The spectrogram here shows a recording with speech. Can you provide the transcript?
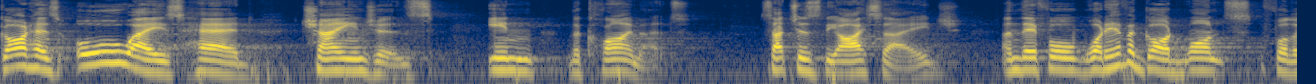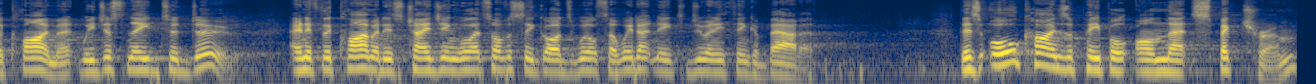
God has always had changes in the climate, such as the Ice Age, and therefore, whatever God wants for the climate, we just need to do. And if the climate is changing, well, that's obviously God's will, so we don't need to do anything about it. There's all kinds of people on that spectrum,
